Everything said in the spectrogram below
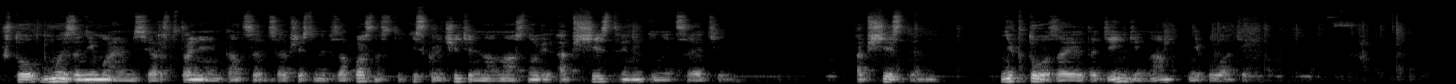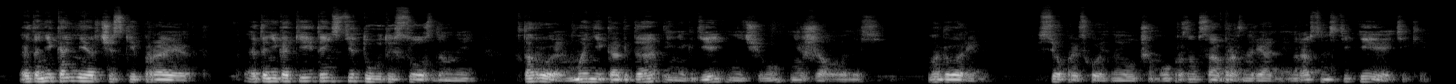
что мы занимаемся распространением концепции общественной безопасности исключительно на основе общественной инициативы общественный. Никто за это деньги нам не платит. Это не коммерческий проект, это не какие-то институты созданные. Второе, мы никогда и нигде ничего не жаловались. Мы говорим, все происходит наилучшим образом, сообразно реальной нравственности и этики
